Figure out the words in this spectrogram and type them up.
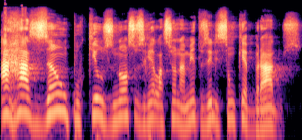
A razão por que os nossos relacionamentos eles são quebrados.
